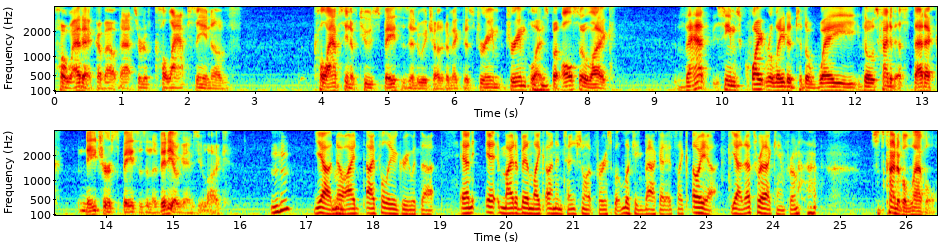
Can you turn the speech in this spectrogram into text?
poetic about that sort of collapsing of collapsing of two spaces into each other to make this dream dream place, but also like that seems quite related to the way those kind of aesthetic nature spaces in the video games you like. Yeah, Hmm. Yeah, no, I I fully agree with that. And it might have been like unintentional at first, but looking back at it, it's like, oh yeah, yeah, that's where that came from. So it's kind of a level.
